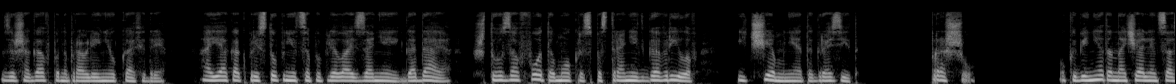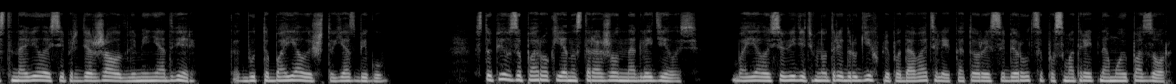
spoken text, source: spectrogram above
зашагав по направлению к кафедре. А я, как преступница, поплелась за ней, гадая, что за фото мог распространить Гаврилов и чем мне это грозит. «Прошу, у кабинета начальница остановилась и придержала для меня дверь, как будто боялась, что я сбегу. Ступив за порог, я настороженно огляделась. Боялась увидеть внутри других преподавателей, которые соберутся посмотреть на мой позор.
